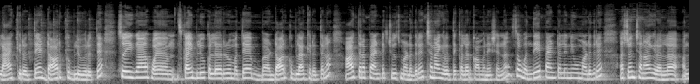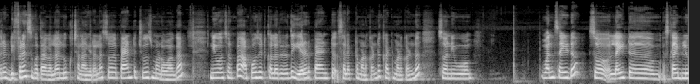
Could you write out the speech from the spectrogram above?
ಬ್ಲ್ಯಾಕ್ ಇರುತ್ತೆ, ಡಾರ್ಕ್ ಬ್ಲೂ ಇರುತ್ತೆ. ಸೊ, ಈಗ ಸ್ಕೈ ಬ್ಲೂ ಕಲರು ಮತ್ತು ಡಾರ್ಕ್ ಬ್ಲ್ಯಾಕ್ ಇರುತ್ತಲ್ಲ, ಆ ಥರ ಪ್ಯಾಂಟ್ ಚೂಸ್ ಮಾಡಿದ್ರೆ ಚೆನ್ನಾಗಿರುತ್ತೆ ಕಲರ್ ಕಾಂಬಿನೇಷನ್. ಸೊ, ಒಂದೇ ಪ್ಯಾಂಟಲ್ಲಿ ನೀವು ಮಾಡಿದರೆ ಅಷ್ಟೊಂದು ಚೆನ್ನಾಗಿರಲ್ಲ, ಅಂದರೆ ಡಿಫ್ರೆನ್ಸ್ ಗೊತ್ತಾಗಲ್ಲ, ಲುಕ್ ಚೆನ್ನಾಗಿರಲ್ಲ. ಸೊ, ಪ್ಯಾಂಟ್ ಚೂಸ್ ಮಾಡುವಾಗ ನೀವು ಒಂದು ಸ್ವಲ್ಪ ಅಪೋಸಿಟ್ ಕಲರ್ ಇರೋದು ಎರಡು ಪ್ಯಾಂಟ್ ಸೆಲೆಕ್ಟ್ ಮಾಡ್ಕೊಂಡು ಕಟ್ ಮಾಡ್ಕೊಂಡು ಸೊ ನೀವು ಒಂದು side so light sky blue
